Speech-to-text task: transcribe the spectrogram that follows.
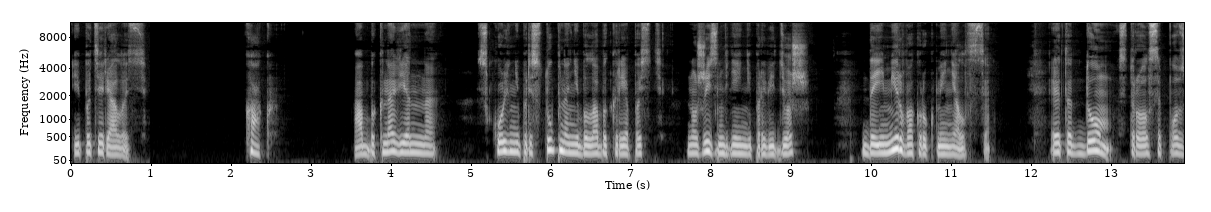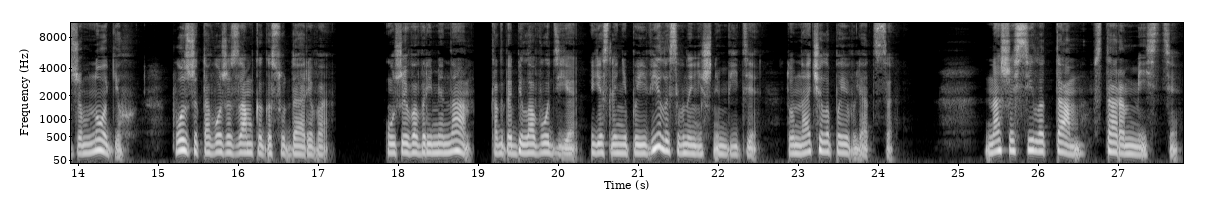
и потерялась. Как? Обыкновенно. Сколь неприступна не была бы крепость, но жизнь в ней не проведешь. Да и мир вокруг менялся. Этот дом строился позже многих, позже того же замка государева. Уже во времена, когда Беловодье, если не появилось в нынешнем виде, то начало появляться. Наша сила там, в старом месте,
